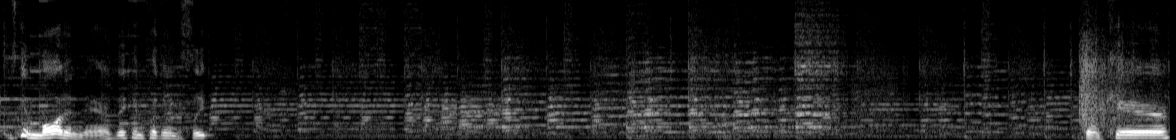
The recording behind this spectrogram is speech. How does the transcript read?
Let's get Maud in there. They can put them to sleep. Don't care.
